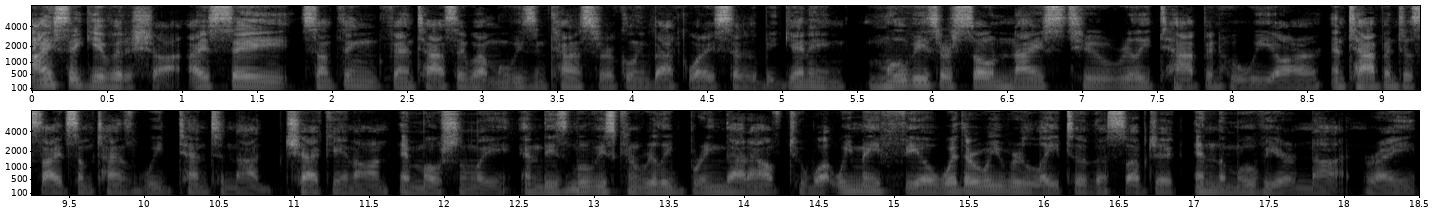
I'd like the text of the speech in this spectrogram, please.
I say give it a shot. I say something fantastic about movies and kind of circling back what I said at the beginning. Movies are so nice to really tap in who we are and tap into sides sometimes we tend to not check in on emotionally. And these movies can really bring that out to what we may feel, whether we relate to the subject in the movie or not, right?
